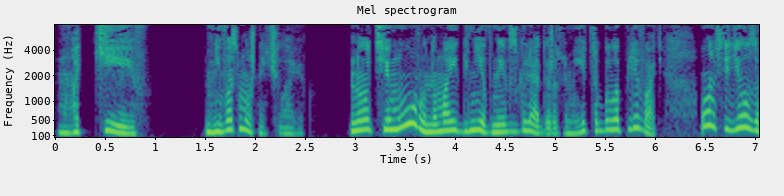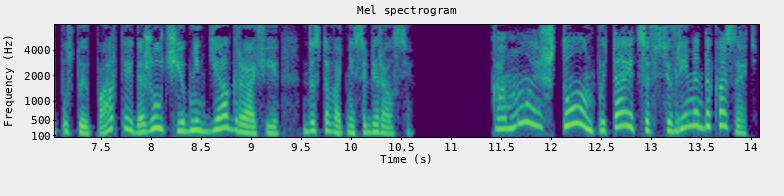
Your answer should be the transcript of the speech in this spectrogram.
Макеев. Невозможный человек. Но Тимуру на мои гневные взгляды, разумеется, было плевать. Он сидел за пустой партой и даже учебник географии доставать не собирался. Кому и что он пытается все время доказать?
